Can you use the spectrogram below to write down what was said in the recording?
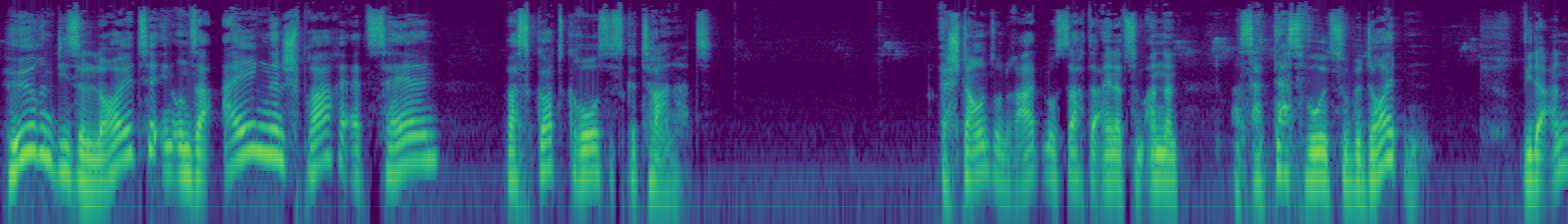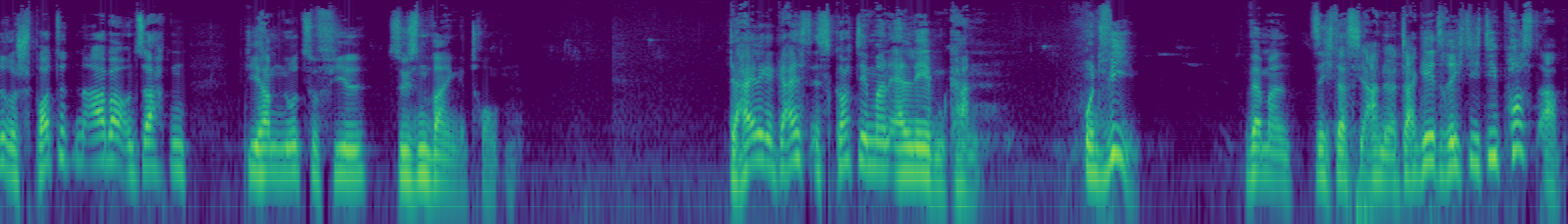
hören diese Leute in unserer eigenen Sprache erzählen, was Gott Großes getan hat. Erstaunt und ratlos sagte einer zum anderen, was hat das wohl zu bedeuten? Wieder andere spotteten aber und sagten, die haben nur zu viel süßen Wein getrunken. Der Heilige Geist ist Gott, den man erleben kann. Und wie? Wenn man sich das hier anhört. Da geht richtig die Post ab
